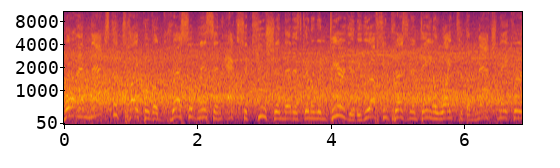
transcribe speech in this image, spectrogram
Well, and that's the type of aggressiveness and execution that is going to endear you to UFC President Dana White, to the matchmakers.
